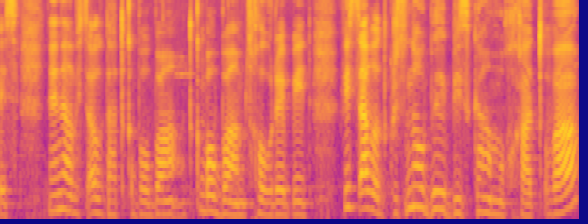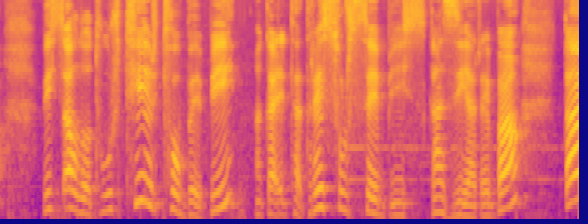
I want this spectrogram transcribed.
ეს ნენა ვისწავლოთ დატკბობა დატკბობა ამ ცხოვრებით ვისწავლოთ გრძნობების გამოხატვა ვისწავლოთ ურთიერთობები მაგალითად რესურსების გაზიარება და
